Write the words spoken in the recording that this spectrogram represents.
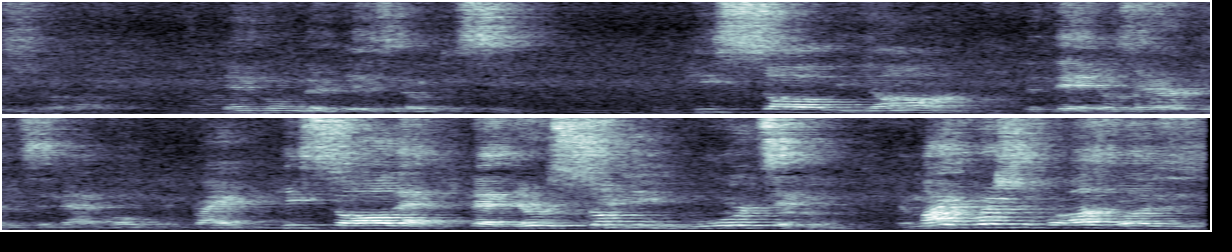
Israelite in whom there is no deceit. He saw beyond Nathaniel's arrogance in that moment, right? He saw that, that there was something more to him. And my question for us, brothers, is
